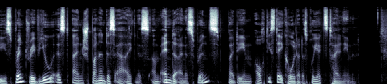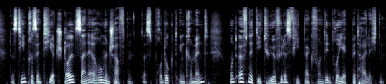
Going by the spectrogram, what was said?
Die Sprint Review ist ein spannendes Ereignis am Ende eines Sprints, bei dem auch die Stakeholder des Projekts teilnehmen. Das Team präsentiert stolz seine Errungenschaften, das Produktinkrement und öffnet die Tür für das Feedback von den Projektbeteiligten.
